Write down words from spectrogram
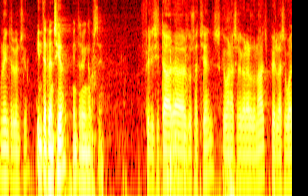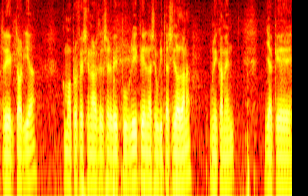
una intervenció. Intervenció, intervinga vostè. Felicitar als dos agents que van a ser galardonats per la seva trajectòria com a professionals del servei públic en la seguretat ciutadana, únicament, ja que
